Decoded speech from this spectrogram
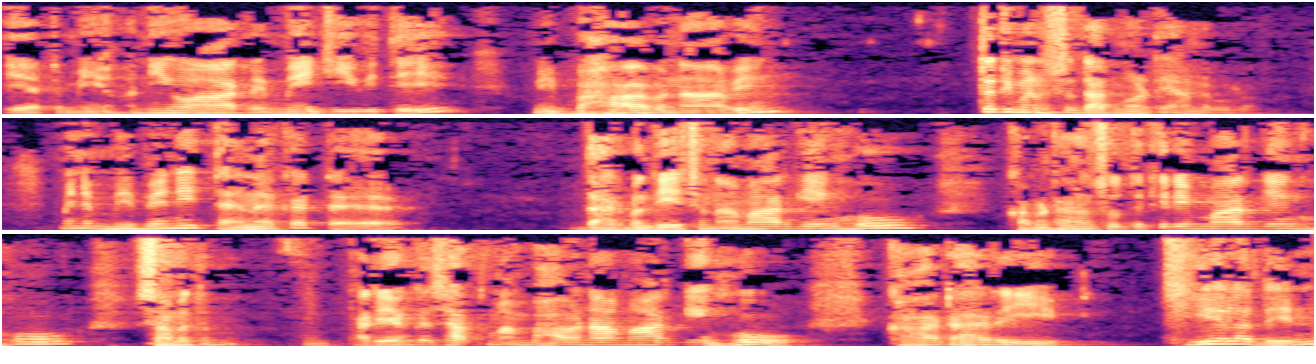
එයාට මේ අනිවාර්ය මේ ජීවිතේ මේ භාවනාවෙන් උත්තරීමනස ධර්ම වලට යන්න පුළුවන්. මෙන්න මෙවැනි තැනකට ධර්මදේශනා මාර්ගයෙන් හෝ කමඨාන් සුද්ධ කිරීම මාර්ගයෙන් හෝ සමත පරියංග සක්මන් භාවනා මාර්ගයෙන් හෝ කාට හරි කියලා දෙන්න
